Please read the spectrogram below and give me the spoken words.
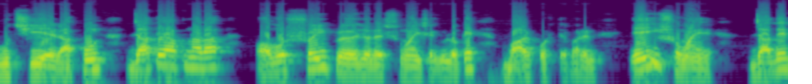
গুছিয়ে রাখুন, যাতে আপনারা অবশ্যই প্রয়োজনের সময় সেগুলোকে বার করতে পারেন। এই সময়ে যাদের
